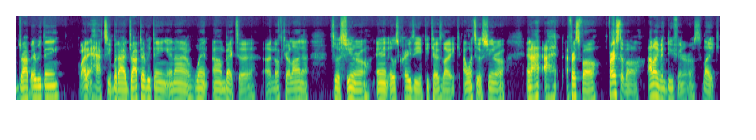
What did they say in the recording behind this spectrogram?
drop everything. Well, I didn't have to, but I dropped everything and I went um, back to uh, North Carolina to his funeral, and it was crazy because like I went to his funeral, and I, I first of all, first of all, I don't even do funerals. Like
